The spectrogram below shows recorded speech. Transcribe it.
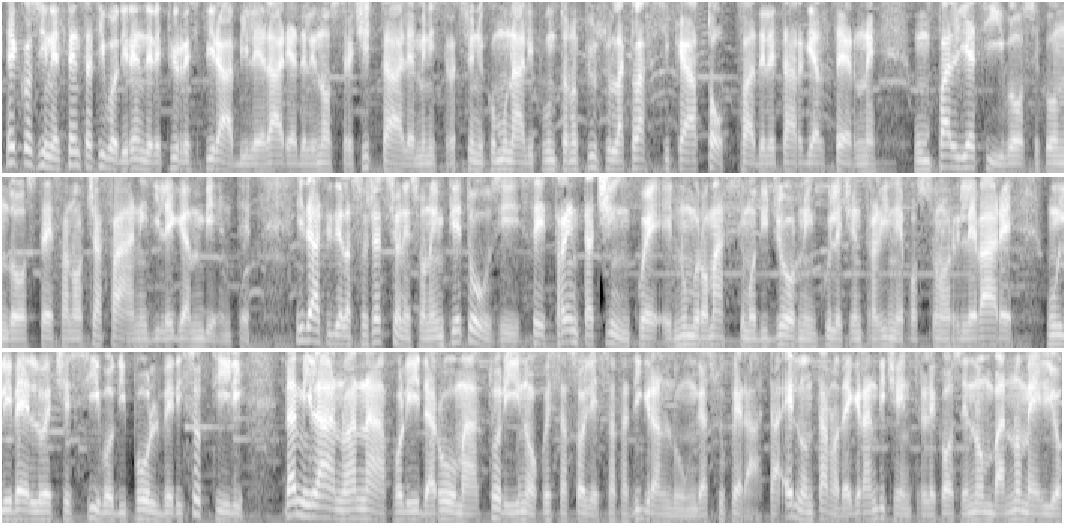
E così nel tentativo di rendere più respirabile l'aria delle nostre città, le amministrazioni comunali puntano più sulla classica toppa delle targhe alterne, un palliativo, secondo Stefano Ciafani di Lega Ambiente. I dati dell'associazione sono impietosi, se 35 è il numero massimo di giorni in cui le centraline possono rilevare un livello eccessivo di polveri sottili, da Milano a Napoli, da Roma a Torino questa soglia è stata di gran lunga superata e lontano dai grandi centri le cose non vanno meglio.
